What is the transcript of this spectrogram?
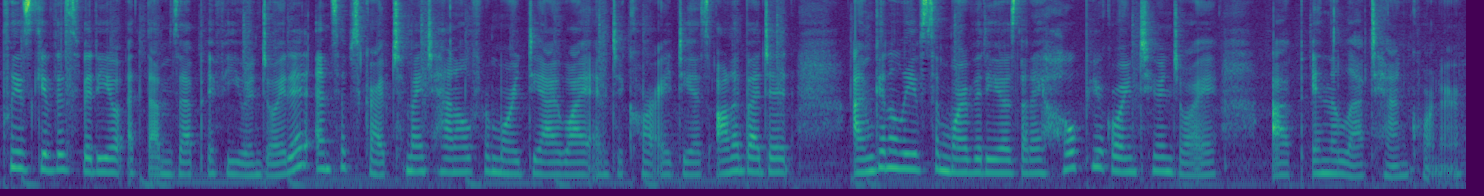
Please give this video a thumbs up if you enjoyed it and subscribe to my channel for more DIY and decor ideas on a budget. I'm going to leave some more videos that I hope you're going to enjoy up in the left hand corner.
